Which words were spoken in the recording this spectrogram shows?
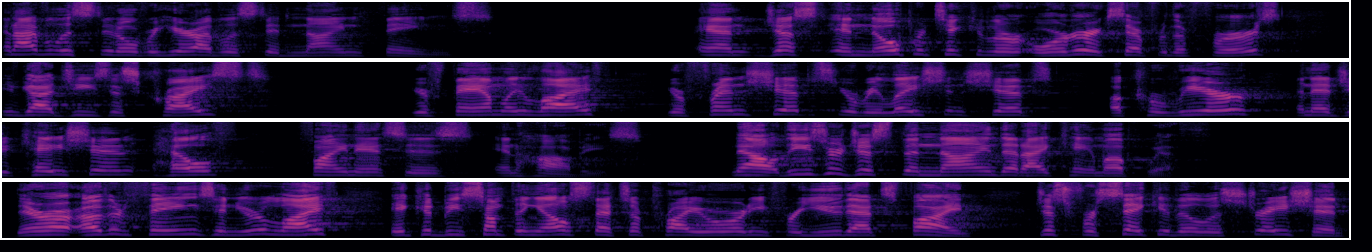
And I've listed over here, I've listed nine things. And just in no particular order except for the first, you've got Jesus Christ, your family life, your friendships, your relationships, a career, an education, health, finances, and hobbies. Now, these are just the nine that I came up with. There are other things in your life. It could be something else that's a priority for you. That's fine. Just for sake of illustration,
